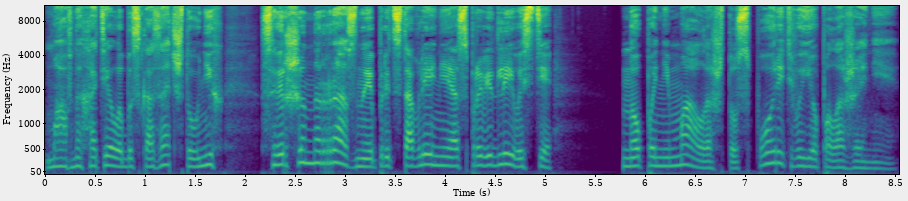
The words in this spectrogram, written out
Мавна хотела бы сказать, что у них совершенно разные представления о справедливости, но понимала, что спорить в ее положении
